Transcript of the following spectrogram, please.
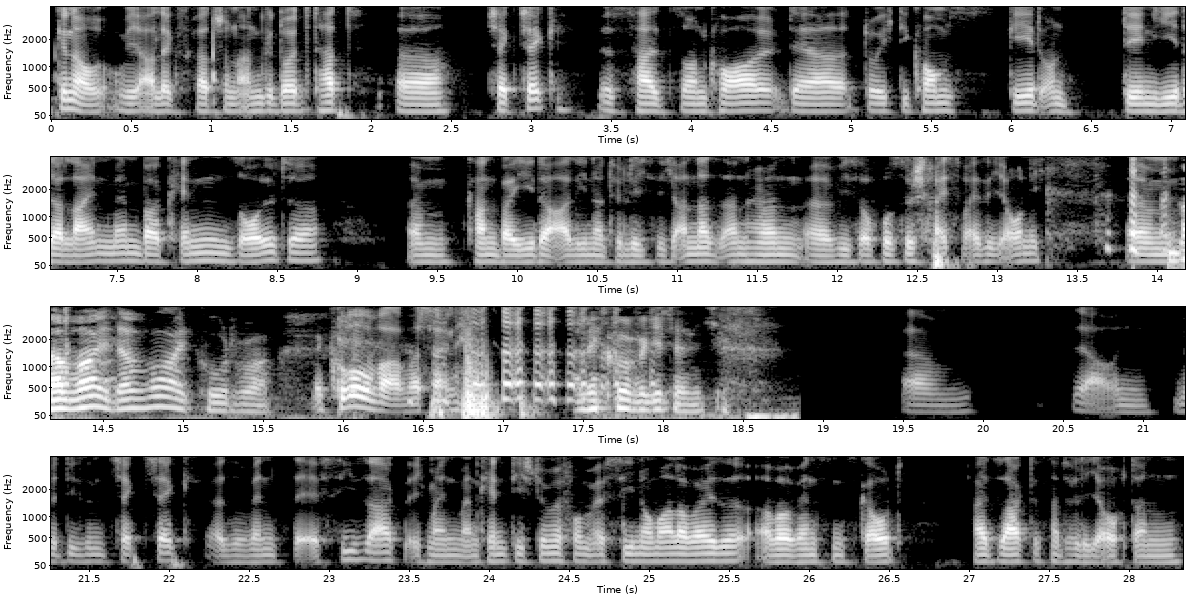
Genau, wie Alex gerade schon angedeutet hat, äh, Check Check ist halt so ein Call, der durch die Comms geht und den jeder Line-Member kennen sollte. Ähm, kann bei jeder Ali natürlich sich anders anhören, äh, wie es auf Russisch heißt, weiß ich auch nicht. Ähm, Dabei, dabei, Kurva. Kurva wahrscheinlich. Der Kurve geht ja nicht. Ähm, Ja, und mit diesem Check-Check, also wenn es der FC sagt, ich meine, man kennt die Stimme vom FC normalerweise, aber wenn es ein Scout halt sagt, ist natürlich auch dann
